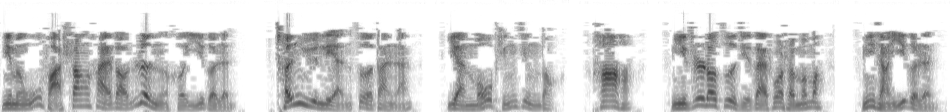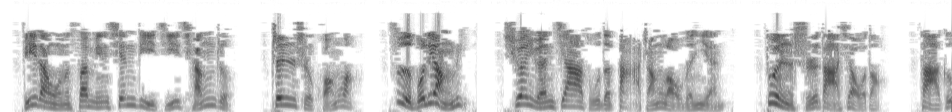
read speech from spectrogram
你们无法伤害到任何一个人。”陈宇脸色淡然，眼眸平静，道：“哈哈，你知道自己在说什么吗？你想一个人抵挡我们三名先帝级强者，真是狂妄，自不量力。”轩辕家族的大长老闻言，顿时大笑道。大哥，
